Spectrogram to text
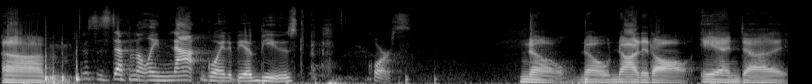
Um, This is definitely not going to be abused. Of course. No, no, not at all. And uh,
